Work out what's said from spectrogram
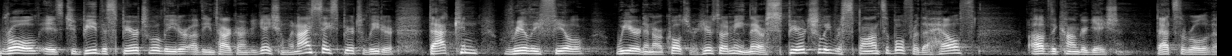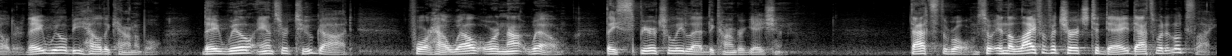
role is to be the spiritual leader of the entire congregation. When I say spiritual leader, that can really feel weird in our culture. Here's what I mean they are spiritually responsible for the health of the congregation. That's the role of elder. They will be held accountable, they will answer to God for how well or not well they spiritually led the congregation. That's the role. So, in the life of a church today, that's what it looks like.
